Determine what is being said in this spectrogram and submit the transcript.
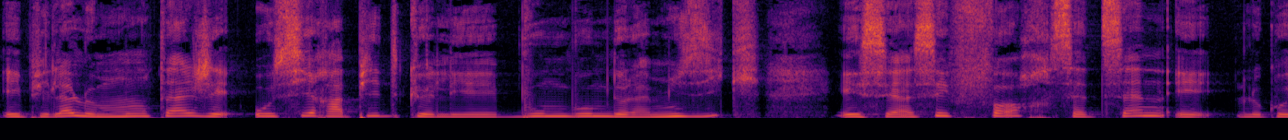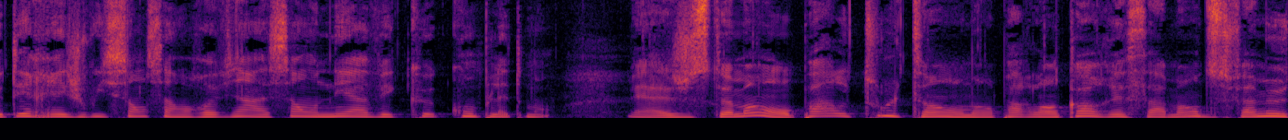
Et puis là, le montage est aussi rapide que les boum boum de la musique. Et c'est assez fort cette scène. Et le côté réjouissant, ça en revient à ça. On est avec eux complètement. Mais justement, on parle tout le temps, on en parle encore récemment, du fameux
